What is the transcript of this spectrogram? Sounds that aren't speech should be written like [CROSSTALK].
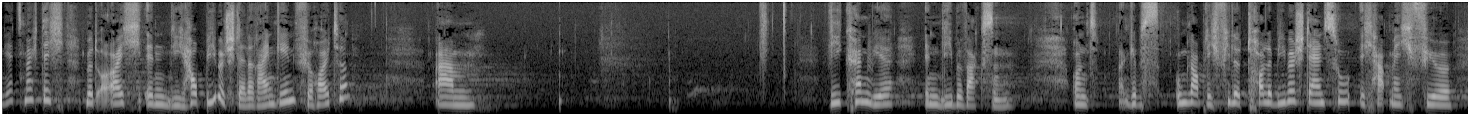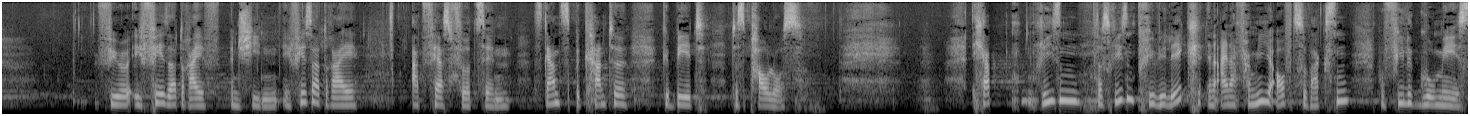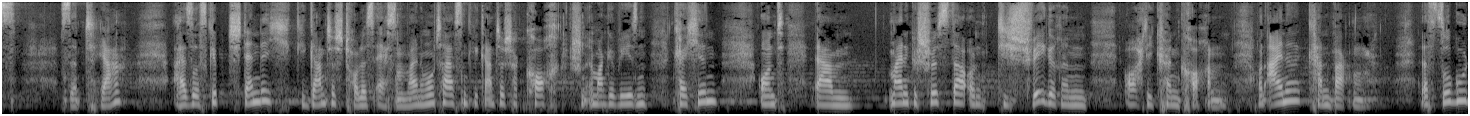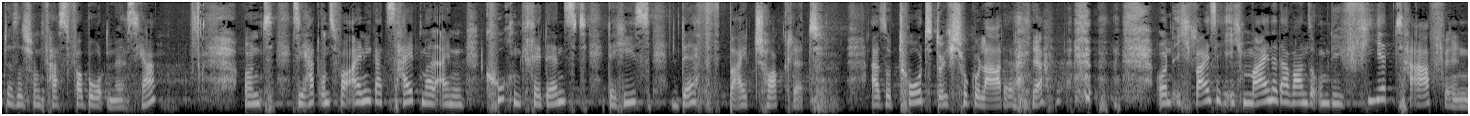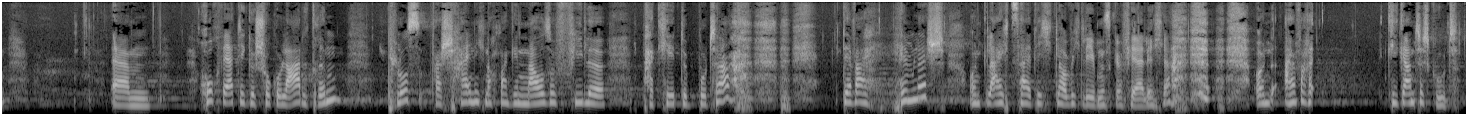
Und jetzt möchte ich mit euch in die Hauptbibelstelle reingehen für heute. Ähm, wie können wir in Liebe wachsen? Und da gibt es unglaublich viele tolle Bibelstellen zu. Ich habe mich für, für Epheser 3 entschieden. Epheser 3 ab Vers 14. Das ganz bekannte Gebet des Paulus. Ich habe riesen, das Riesenprivileg, in einer Familie aufzuwachsen, wo viele Gourmets sind, ja. Also es gibt ständig gigantisch tolles Essen. Meine Mutter ist ein gigantischer Koch schon immer gewesen, Köchin und ähm, meine Geschwister und die Schwägerinnen, oh, die können kochen. Und eine kann backen. Das ist so gut, dass es schon fast verboten ist, ja? Und sie hat uns vor einiger Zeit mal einen Kuchen kredenzt, der hieß Death by Chocolate. Also Tod durch Schokolade, [LAUGHS] ja? Und ich weiß nicht, ich meine, da waren so um die vier Tafeln ähm, hochwertige Schokolade drin, plus wahrscheinlich noch mal genauso viele Pakete Butter. [LAUGHS] Der war himmlisch und gleichzeitig, glaube ich, lebensgefährlich. Ja? Und einfach gigantisch gut.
